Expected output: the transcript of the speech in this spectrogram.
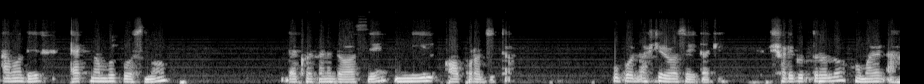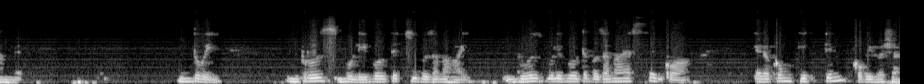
আমাদের এক নম্বর প্রশ্ন, দেখো এখানে দেওয়া আছে, নীল অপরাজিতা। উপন্যাসটির রচয়িতাকে সঠিক উত্তর হলো হুমায়ুন আহমেদ। দুই ব্রুজ বুলি বলতে কি বোঝানো হয়? ব্রুজ বুলি বলতে বোঝানো হচ্ছে গ। এরকম কৃত্রিম কবি ভাষা।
